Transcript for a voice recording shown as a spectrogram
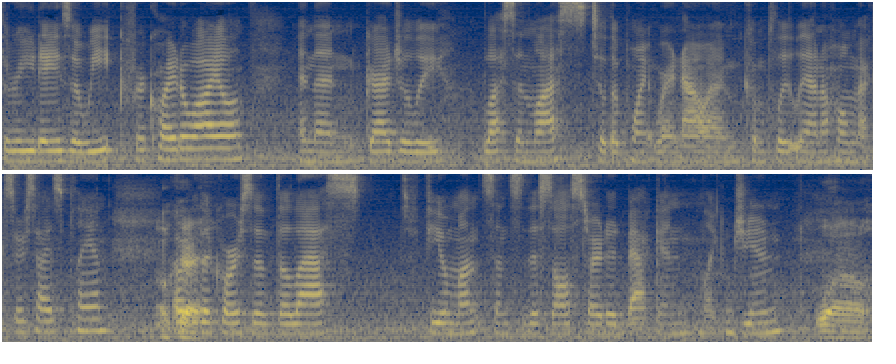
three days a week for quite a while, and then gradually less and less to the point where now I'm completely on a home exercise plan. Okay. Over the course of the last few months since this all started back in like June. Wow.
